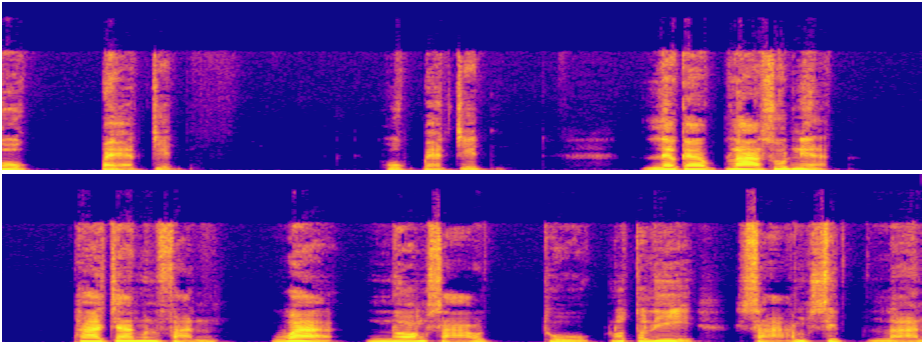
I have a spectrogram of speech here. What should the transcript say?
หกแปดเจ็ดหกแปดเจ็ดแล้วก็ล่าสุดเนี่ยพระอาจารย์มันฝันว่าน้องสาว ถูกลอตเตอรี่สามสิบล้าน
